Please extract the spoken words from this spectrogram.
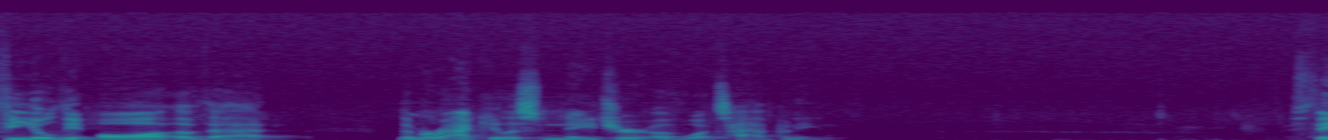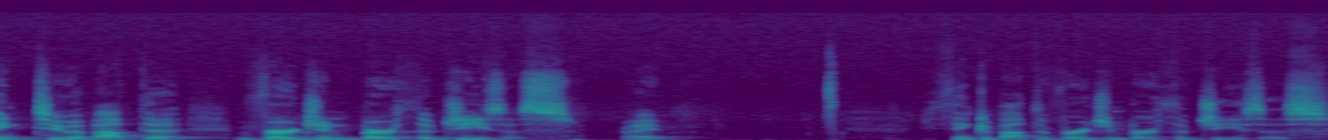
feel the awe of that, the miraculous nature of what's happening. Think too about the virgin birth of Jesus, right? Think about the virgin birth of Jesus.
